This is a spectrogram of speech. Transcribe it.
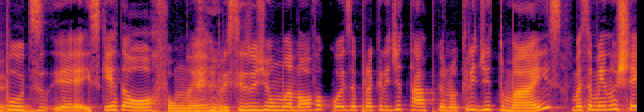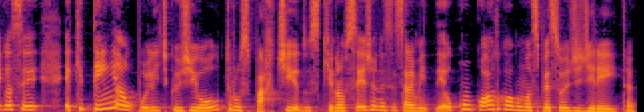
tipo, des- é, esquerda órfã, né? Preciso de uma nova coisa pra acreditar, porque eu não acredito mais, mas também não chego a ser. É que tem políticos de outros partidos que não sejam necessariamente. Eu concordo com algumas pessoas de direita.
